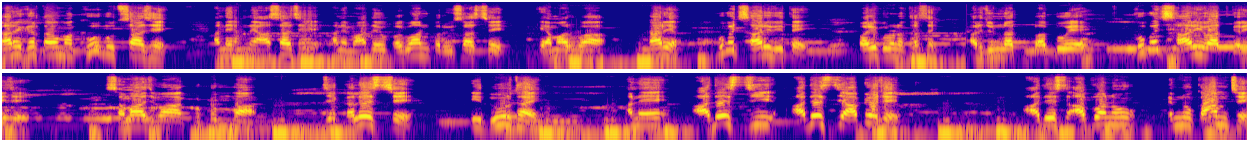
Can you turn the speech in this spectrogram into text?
કાર્યકર્તાઓમાં ખૂબ ઉત્સાહ છે અને અમને આશા છે અને મહાદેવ ભગવાન પર વિશ્વાસ છે કે અમારું આ કાર્ય ખૂબ જ સારી રીતે પરિપૂર્ણ થશે. અર્જુનનાથ બાપુએ ખૂબ જ સારી વાત કરી છે. સમાજમાં, કુટુંબમાં જે કલેશ છે એ દૂર થાય. અને આદેશ જે આદેશ જે આપ્યો છે, આદેશ આપવાનું એમનું કામ છે.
